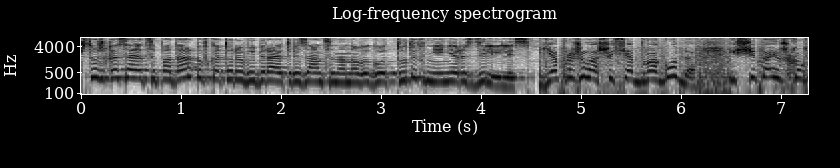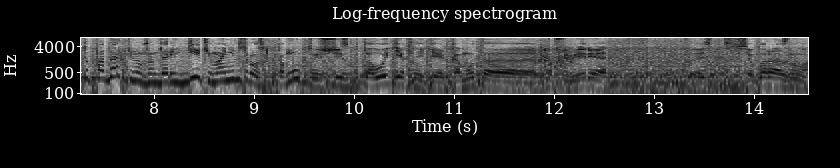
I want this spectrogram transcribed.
Что же касается подарков, которые выбирают рязанцы на Новый год, тут их мнения разделились. Я прожила 62 года и считаю, что как-то подарки нужно дарить детям, а не взрослым. Кому-то из бытовой техники, кому-то парфюмерия. То есть все по-разному.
